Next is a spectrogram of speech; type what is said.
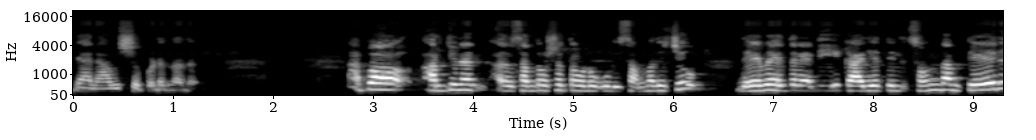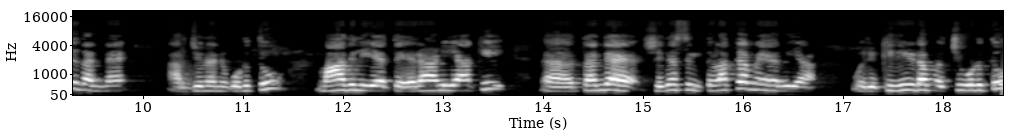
ഞാൻ ആവശ്യപ്പെടുന്നത്. അപ്പോ അർജുനൻ സന്തോഷത്തോടുകൂടി സന്തോഷത്തോടു കൂടി സമ്മതിച്ചു. ദേവേന്ദ്രൻ ഈ കാര്യത്തിൽ സ്വന്തം തേര് തന്നെ അർജുനന് കൊടുത്തു. മാതിലിയെ തേരാളിയാക്കി തന്റെ ശിരസിൽ തിളക്കമേറിയ ഒരു കിരീടം വെച്ചു കൊടുത്തു.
